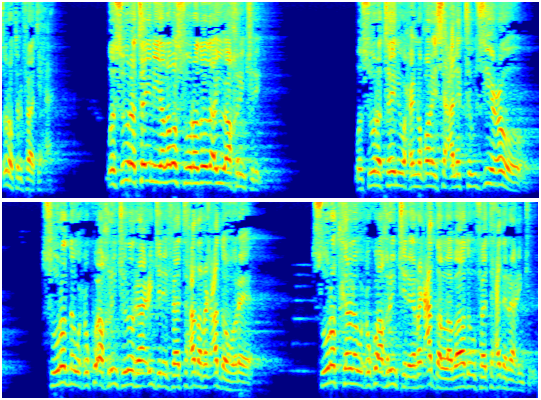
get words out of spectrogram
suurat alfaatixa wa suuratayni iyo laba suuradood ayuu akhrin jiray. Wa suuratayni waxay noqonaysaa cala tawsiico suuradna wuxuu ku akhrin jiray oo raacin jiray faatixada ragcadda hore. Suurad kalena wuxuu ku akhrin jiray ragcadda labaad oo uu faatixada raacin jiray.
